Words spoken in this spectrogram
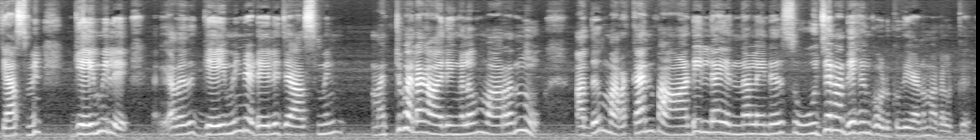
ജാസ്മിൻ ഗെയിമിൽ അതായത് ഗെയിമിന്റെ ഇടയിൽ ജാസ്മിൻ മറ്റു പല കാര്യങ്ങളും മറന്നു. അത് മറക്കാൻ പാടില്ല എന്നുള്ളതിന്റെ ഒരു സൂചന അദ്ദേഹം കൊടുക്കുകയാണ് മകൾക്ക്.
